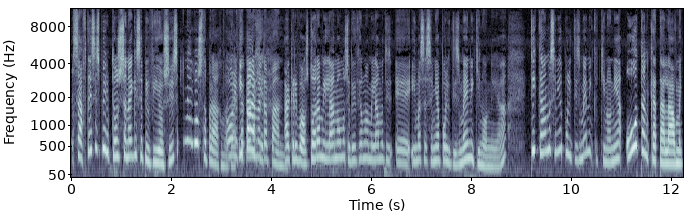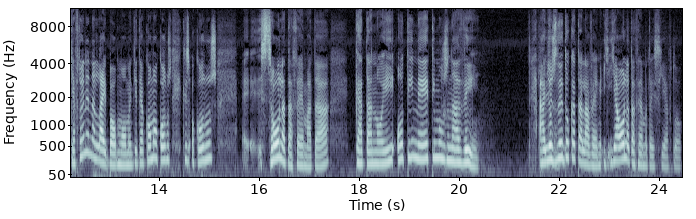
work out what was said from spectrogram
σε αυτές τις περιπτώσεις ανάγκης επιβίωσης είναι αλλιώς τα πράγματα. Όλοι θα κάναμε τα πάντα. Ακριβώς. Τώρα μιλάμε όμως, επειδή θέλουμε να μιλάμε ότι ε, είμαστε σε μια πολιτισμένη κοινωνία, τι κάνουμε σε μια πολιτισμένη κοινωνία όταν καταλάβουμε, και αυτό είναι ένα light bulb moment, γιατί ακόμα ο κόσμος, ξέρεις, ο κόσμος ε, σε όλα τα θέματα κατανοεί ότι είναι έτοιμος να δει. Αλλιώς δεν το καταλαβαίνει. Για όλα τα θέματα ισχύει αυτό.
